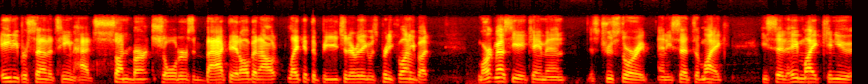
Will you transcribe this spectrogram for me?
80% of the team had sunburnt shoulders and back. They had all been out like at the beach and everything. It was pretty funny. But Mark Messier came in, this true story, and he said to Mike, he said, "Hey Mike, can you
